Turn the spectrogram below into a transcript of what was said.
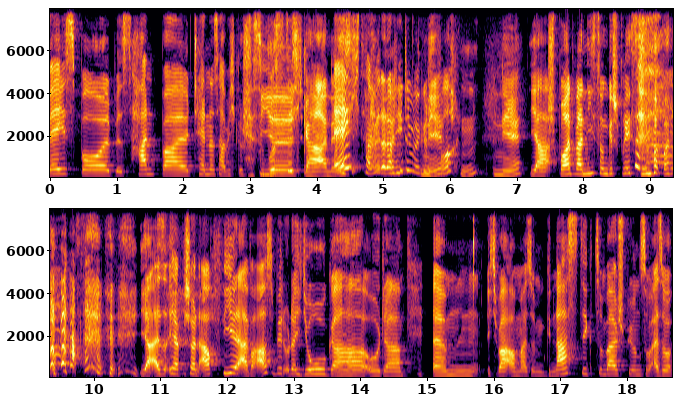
Baseball bis Handball, Tennis habe ich gespielt. Das wusste ich gar nicht. Echt? Haben wir da noch nie drüber nee. gesprochen? Nee. Ja. Sport war nie so ein Gesprächsthema bei uns. ja, also ich habe schon auch viel einfach ausprobiert oder Yoga oder ähm, ich war auch mal so im Gymnastik zum Beispiel und so. Also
